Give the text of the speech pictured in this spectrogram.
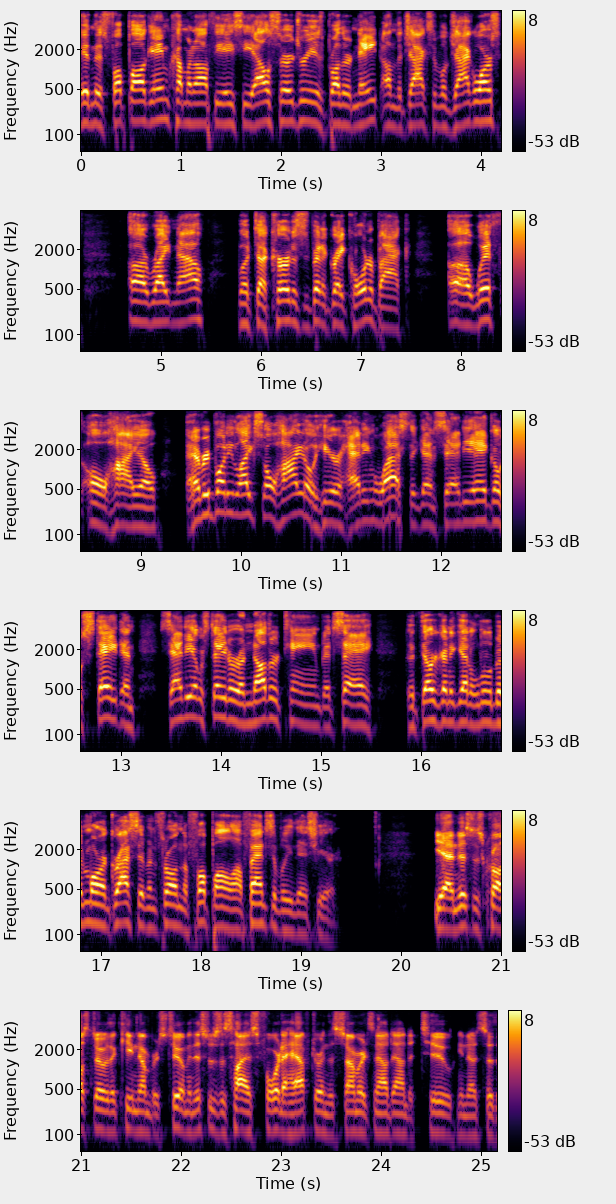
in this football game coming off the ACL surgery. His brother Nate on the Jacksonville Jaguars uh, right now. But uh, Kurtis has been a great quarterback uh, with Ohio. Everybody likes Ohio here heading west against San Diego State. And San Diego State are another team that say that they're going to get a little bit more aggressive and throwing the football offensively this year. Yeah, and this has crossed over the key numbers too. I mean, this was as high as four and a half during the summer. It's now down to two. You know, so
